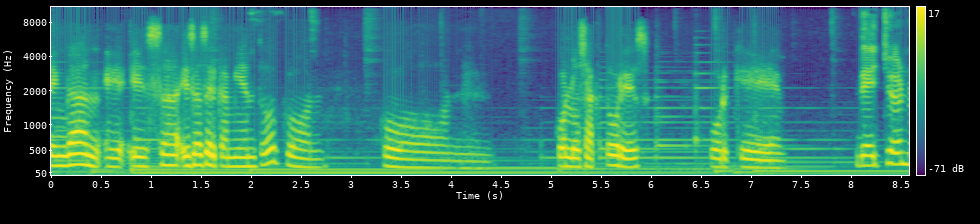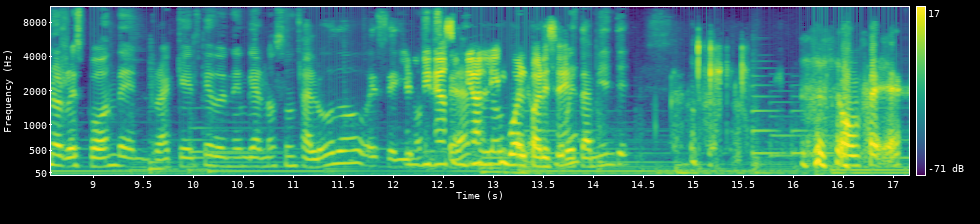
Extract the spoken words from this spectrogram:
tengan eh, esa, ese acercamiento con, con, con los actores, porque De hecho, nos responden, Raquel quedó en enviarnos un saludo, pues, seguimos El video se envió al limbo, al parecer. pues, también, Con fe.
